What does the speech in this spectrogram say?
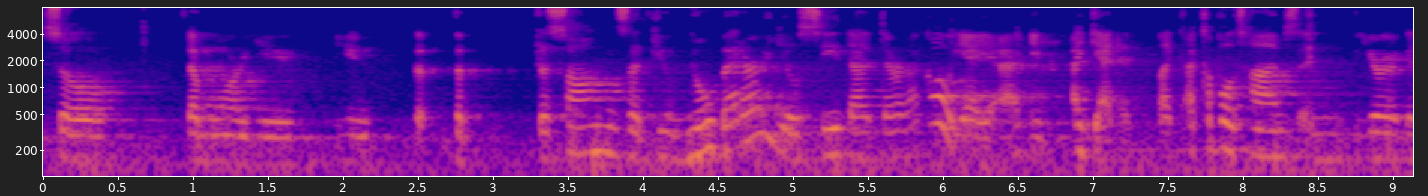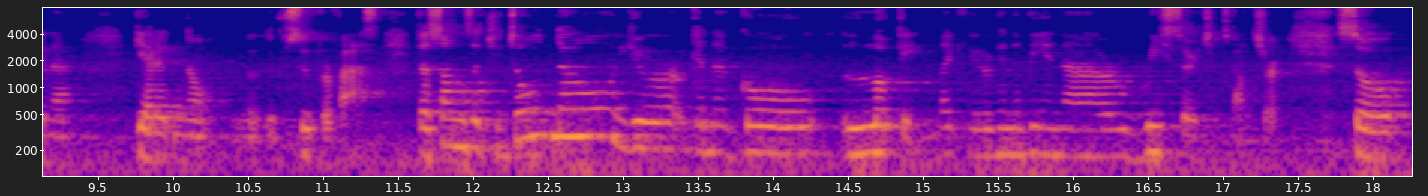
So the more you you the, the the songs that you know better, you'll see that they're like, oh yeah, yeah, I, I get it. Like a couple of times, and you're gonna get it no, super fast. The songs that you don't know, you're gonna go looking, like you're gonna be in a research adventure. So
